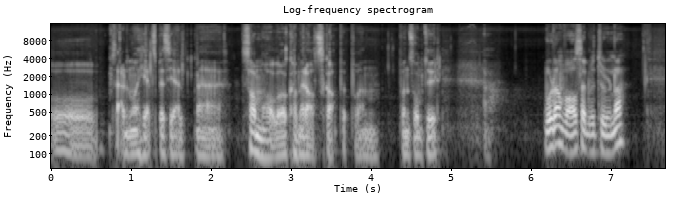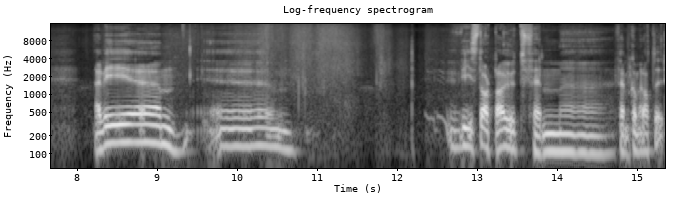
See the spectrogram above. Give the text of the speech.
Og så er det noe helt spesielt med samholdet og kameratskapet på en, på en sånn tur. Hvordan var selve turen, da? Nei, vi eh, eh, Vi starta ut fem, eh, fem kamerater.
